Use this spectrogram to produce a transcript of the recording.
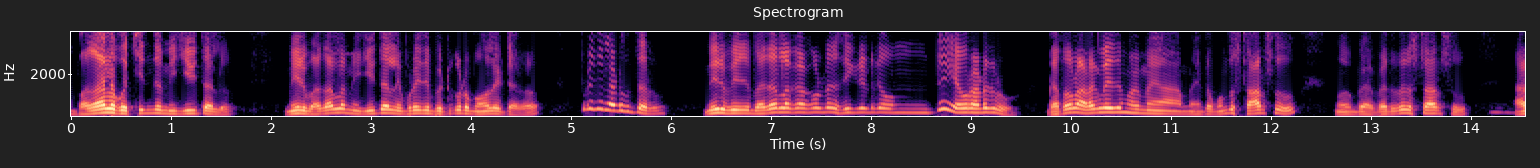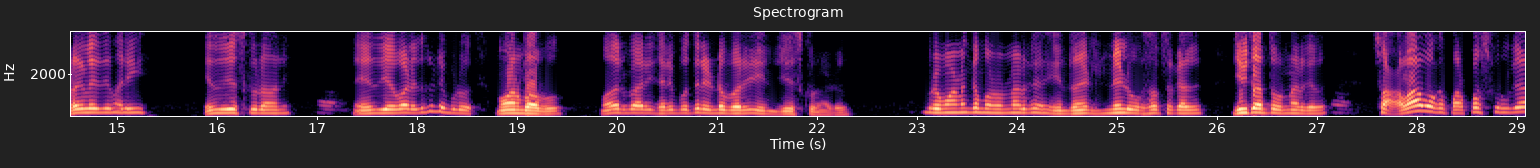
బజార్లోకి వచ్చిందో మీ జీవితాలు మీరు బజార్లో మీ జీవితాలను ఎప్పుడైతే పెట్టుకోవడం మొదలెట్టారో ప్రజలు అడుగుతారు. మీరు బజార్లో కాకుండా సీక్రెట్గా ఉంటే ఎవరు అడగరు. గతంలో అడగలేదు మరి ఇంతకుముందు స్టార్స్ పెద్ద పెద్ద స్టార్స్. అడగలేదు మరి? ఎందుకు చేసుకున్నామని? ఎందుకు చేవాడు ఎందుకంటే ఇప్పుడు మోహన్ బాబు మొదటి భార్య చనిపోతే రెండో భార్య చేసుకున్నాడు? బ్రహ్మాండంగా మనం ఉన్నాడుగా. ఎన్ని- ఇన్నేళ్ళు ఒక సంవత్సరం కాదు. జీవితాంతం ఉన్నాడు కదా. సో అలా ఒక పర్పస్ఫుల్గా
